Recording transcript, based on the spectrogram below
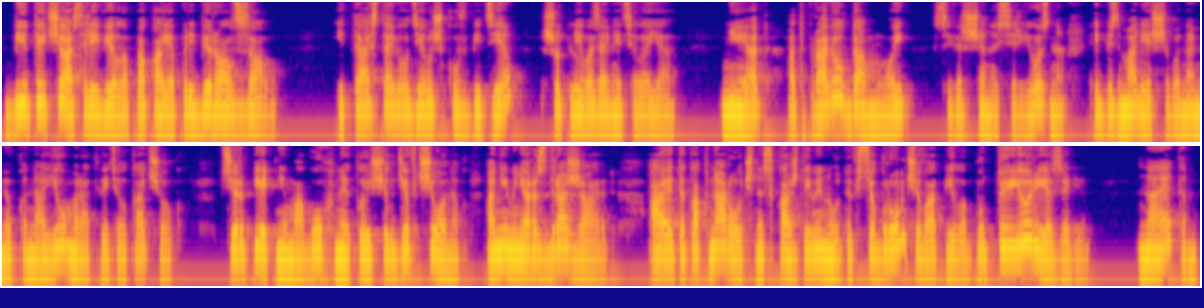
Битый час ревела, пока я прибирал зал». «И ты оставил девушку в беде?» — шутливо заметила я. «Нет, отправил домой», — совершенно серьезно и без малейшего намека на юмор ответил качок. «Терпеть не могу хныкающих девчонок, они меня раздражают а это как нарочно с каждой минуты все громче вопило, будто ее резали. На этом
